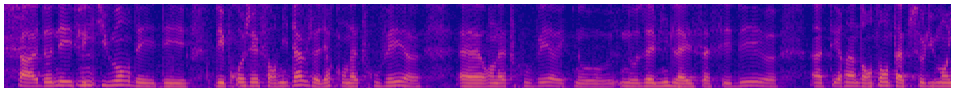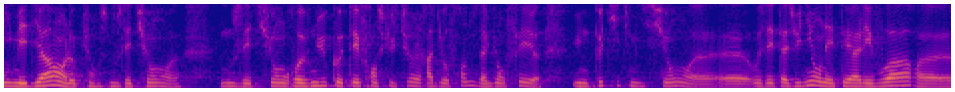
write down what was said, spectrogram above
Ça a donné effectivement des, des, projets formidables. Je veux dire qu'on a trouvé, euh, euh, on a trouvé avec nos, nos, amis de la SACD euh, un terrain d'entente absolument immédiat. En l'occurrence, nous étions nous étions revenus côté France Culture et Radio France. Nous avions fait euh, une petite mission euh, aux États-Unis. On était allé voir, euh,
